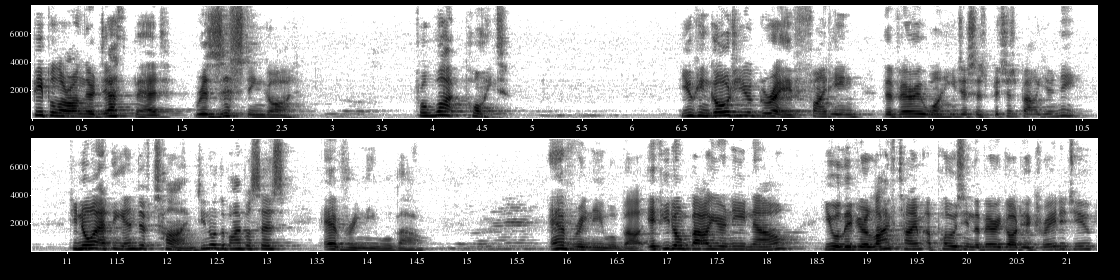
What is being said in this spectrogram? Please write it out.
People are on their deathbed resisting God. For what point? You can go to your grave fighting the very one he just says, but just bow your knee. Do you know at the end of time, do you know what the Bible says? Every knee will bow. Every knee will bow. If you don't bow your knee now, you will live your lifetime opposing the very God who created you,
